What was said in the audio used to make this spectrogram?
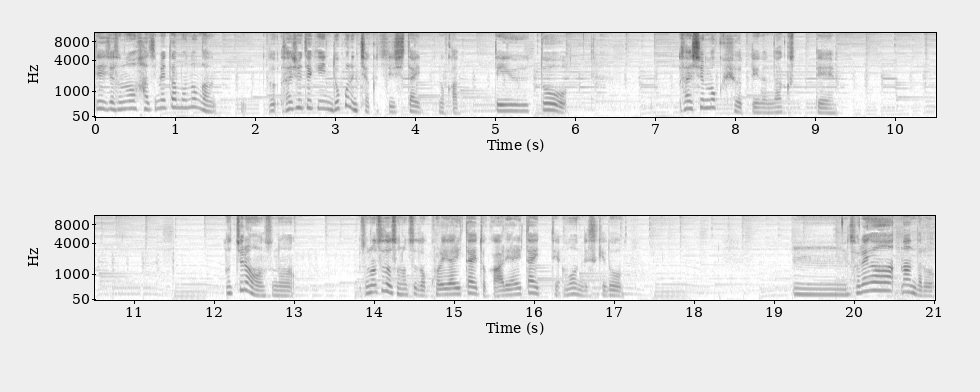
でじゃあその始めたものが最終的にどこに着地したいのかっていうと最終目標っていうのはなくてもちろんそのその都度その都度これやりたいとかあれやりたいって思うんですけどうんそれが何だろう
